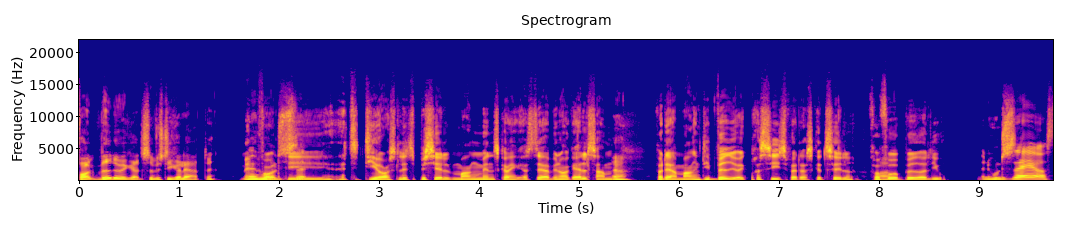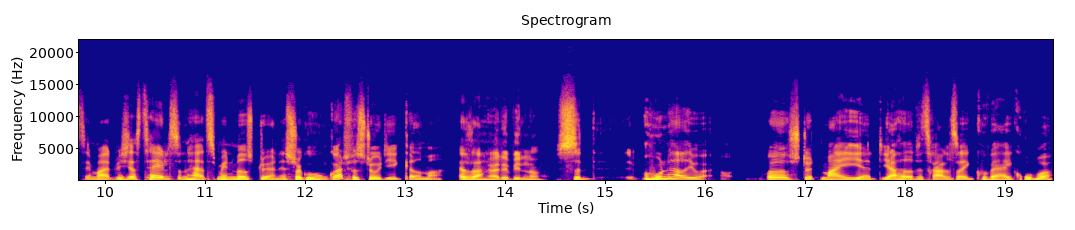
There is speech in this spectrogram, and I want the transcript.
Folk ved det jo ikke altid, hvis de ikke har lært det. Men folk, de, altså, de er også lidt specielt mange mennesker, ikke? Altså, det er vi nok alle sammen. Ja. For der er mange, de ved jo ikke præcis, hvad der skal til for at få et bedre liv. Men hun sagde også til mig, at hvis jeg talte sådan her til mine medstuderende, så kunne hun godt forstå, at de ikke gad mig. Altså, ja, det er vildt nok. Så hun havde jo prøvet at støtte mig i, at jeg havde det træls og ikke kunne være i grupper.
